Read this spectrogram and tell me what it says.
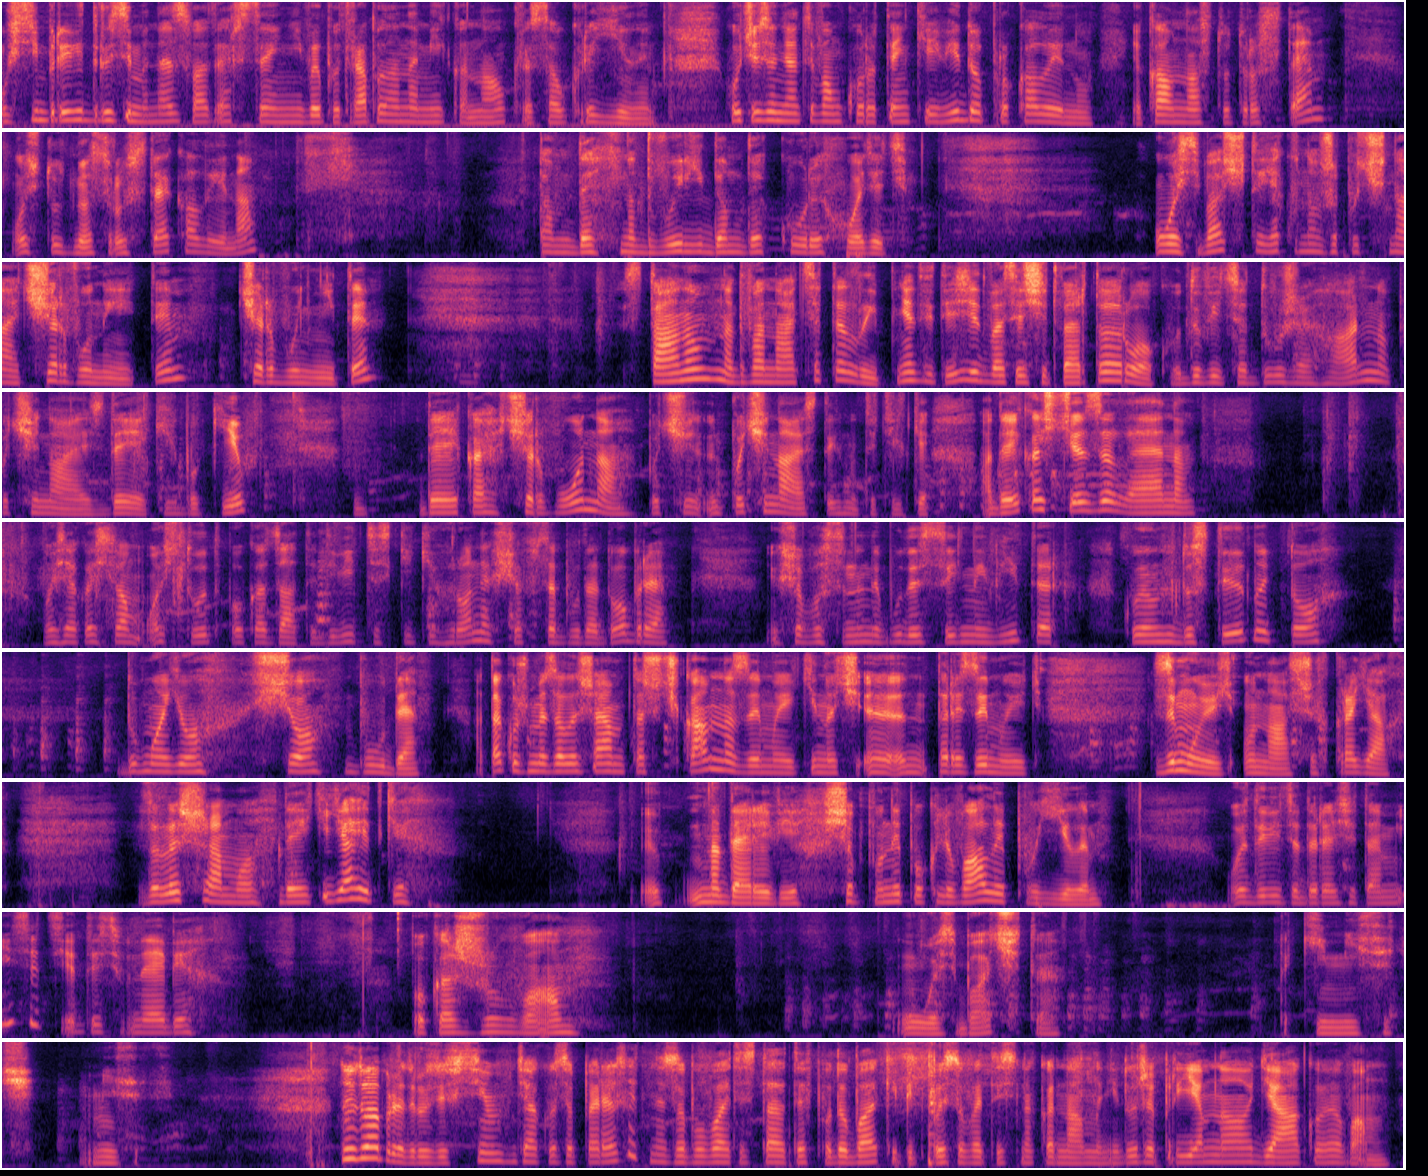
Усім привіт, друзі! Мене звати Арсеній. Ви потрапили на мій канал Краса України. Хочу зайняти вам коротеньке відео про калину, яка у нас тут росте. Ось тут у нас росте калина. Там, де на дворі, там, де кури ходять. Ось, бачите, як вона вже починає червонити, червоніти. Станом на 12 липня 2024 року. Дивіться, дуже гарно починає з деяких боків. Деяка червона починає стигнути тільки, а деяка ще зелена. Ось якось вам ось тут показати. Дивіться, скільки грон, якщо все буде добре. Якщо восени не буде сильний вітер, коли вони достигнуть, то думаю, що буде. А також ми залишаємо пташечкам на зиму, які ноч... е, перезимують, зимують у наших краях. Залишаємо деякі ягідки е, на дереві, щоб вони поклювали поїли. Ось дивіться, до речі, там місяць є десь в небі. Покажу вам. Ось, бачите? Такий місяць. Місяць. Ну і добре, друзі, всім дякую за перегляд. Не забувайте ставити вподобайки, підписуватись на канал. Мені дуже приємно. Дякую вам.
